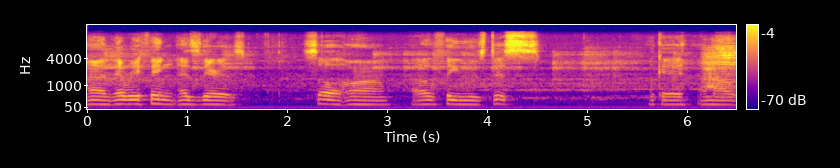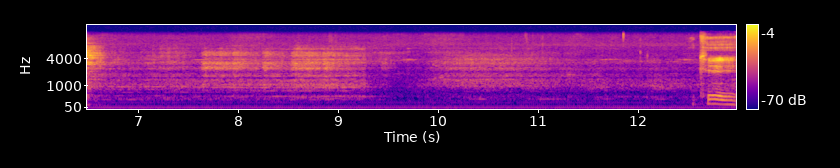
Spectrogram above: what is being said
and everything as there is. So, um, I'll use this. Okay, I'm out. Okay.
